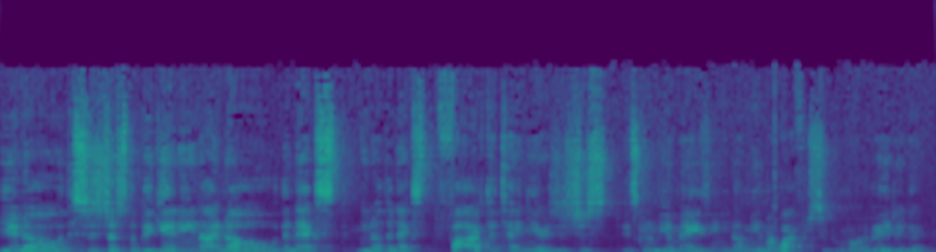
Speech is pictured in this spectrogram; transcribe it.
you know, this is just the beginning. I know the next, you know, the next five to ten years is just, it's going to be amazing. You know, me and my wife are super motivated, and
